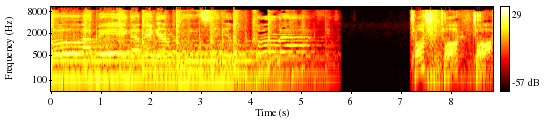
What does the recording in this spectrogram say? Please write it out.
Oh, I beg, I beg and please, singing, come out of things. Talk, talk, talk.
